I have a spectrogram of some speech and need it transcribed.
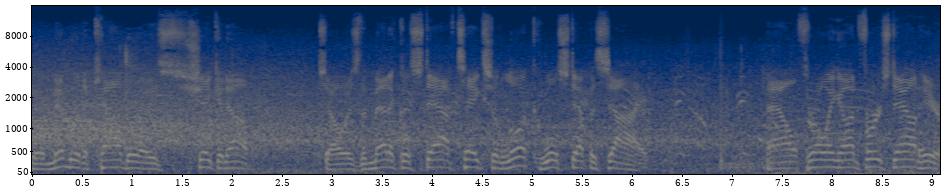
A member of the Cowboys shaken up. So as the medical staff takes a look, we'll step aside. Now throwing on first down here.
